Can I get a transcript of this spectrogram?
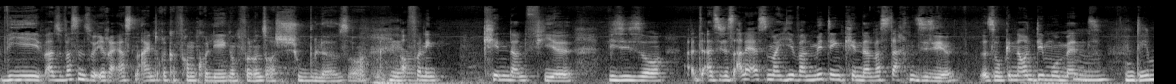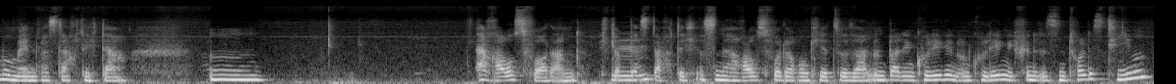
wie, also was sind so Ihre ersten Eindrücke vom Kollegen, von unserer Schule, so Ja. auch von den Kindern viel, wie Sie so, als Sie das allererste Mal hier waren mit den Kindern, was dachten Sie so genau in dem Moment? In dem Moment, was dachte ich da? Mm, herausfordernd. Ich glaube, das dachte ich. Es ist eine Herausforderung, hier zu sein. Und bei den Kolleginnen und Kollegen, ich finde, das ist ein tolles Team.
